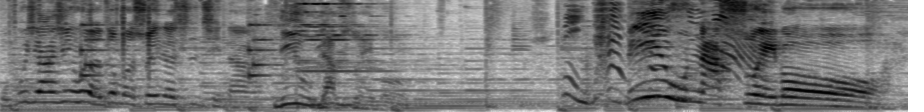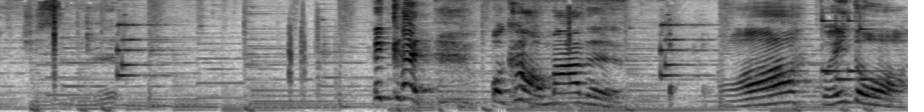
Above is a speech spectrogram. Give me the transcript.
我不相信会有这么衰的事情啊！你有纳税无？你看你有纳税不？去死！哎，看，我靠，妈的！哦，鬼躲！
